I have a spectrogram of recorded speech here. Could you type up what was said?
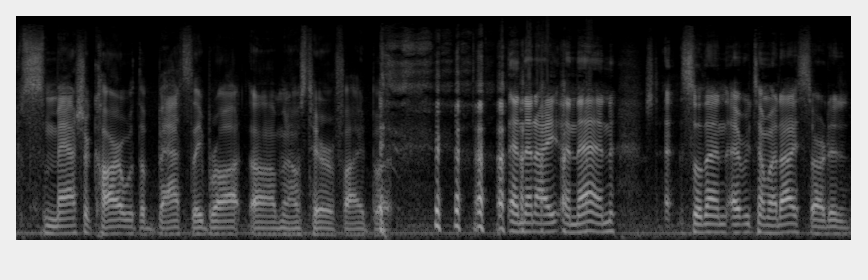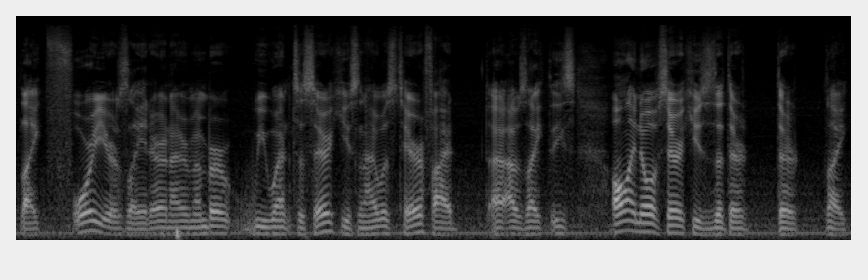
smash a car with the bats they brought, um, and I was terrified. But and then I and then so then every time I die started like four years later, and I remember we went to Syracuse, and I was terrified. I, I was like, these. All I know of Syracuse is that they're they're like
